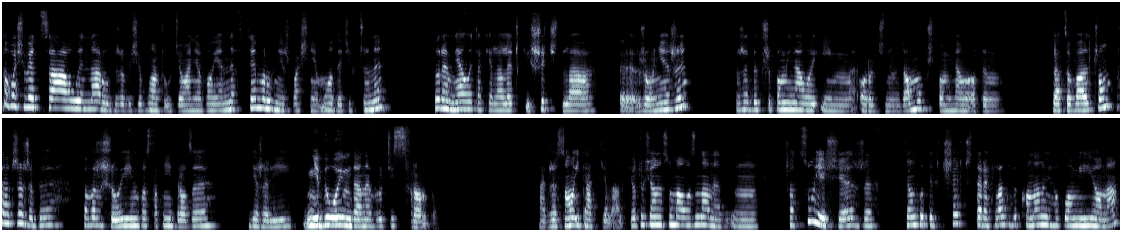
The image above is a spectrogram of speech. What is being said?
to właściwie cały naród, żeby się włączył w działania wojenne, w tym również właśnie młode dziewczyny, które miały takie laleczki szyć dla e, żołnierzy, żeby przypominały im o rodzinnym domu, przypominały o tym, za co walczą, także żeby towarzyszyły im w ostatniej drodze, jeżeli nie było im dane wrócić z frontu. Także są i takie lalki. Oczywiście one są mało znane. Mm, szacuje się, że w ciągu tych 3-4 lat wykonano ich około miliona,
